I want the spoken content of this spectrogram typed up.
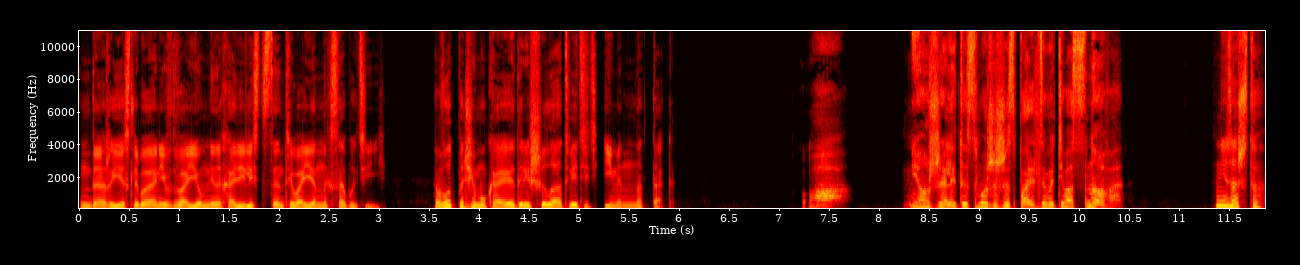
даже если бы они вдвоем не находились в центре военных событий. Вот почему Каэд решила ответить именно так. «О, неужели ты сможешь использовать его снова?» «Ни за что».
